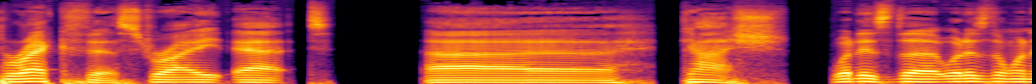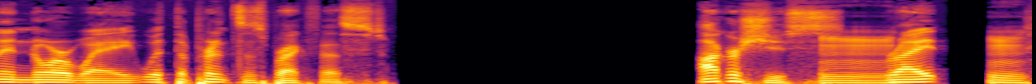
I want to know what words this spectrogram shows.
breakfast right at uh gosh, what is the what is the one in Norway with the princess breakfast? Akershus, Mm. right? Mm.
